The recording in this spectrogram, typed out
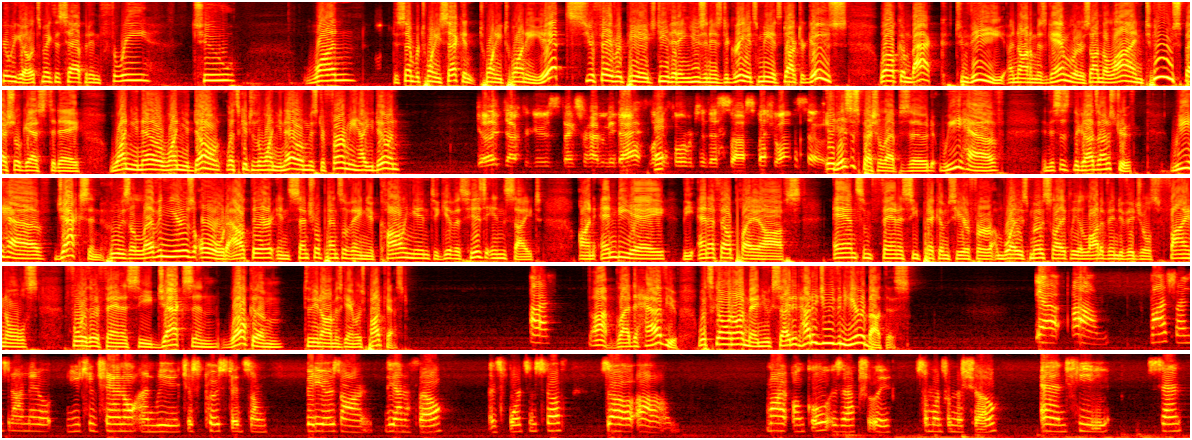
Here we go. Let's make this happen in three, two, one. December 22nd, 2020. It's your favorite PhD that ain't using his degree. It's me, it's Dr. Goose. Welcome back to the Anonymous Gamblers on the line. Two special guests today. One you know, one you don't. Let's get to the one you know. Mr. Fuhrmy, how you doing? Good, Dr. Goose. Thanks for having me back. Looking forward to this uh, special episode. It is a special episode. We have, and this is the God's honest truth, we have Jackson, who is 11 years old out there in central Pennsylvania, calling in to give us his insight on NBA, the NFL playoffs, and some fantasy pickums here for what is most likely a lot of individuals' finals for their fantasy. Jackson, welcome to the Anonymous Gamblers podcast. Hi. Ah, glad to have you. What's going on, man? You excited? How did you even hear about this? Yeah, um, my friends and I made a YouTube channel and we just posted some videos on the NFL and sports and stuff. So, um, my uncle is actually someone from the show and he sent,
